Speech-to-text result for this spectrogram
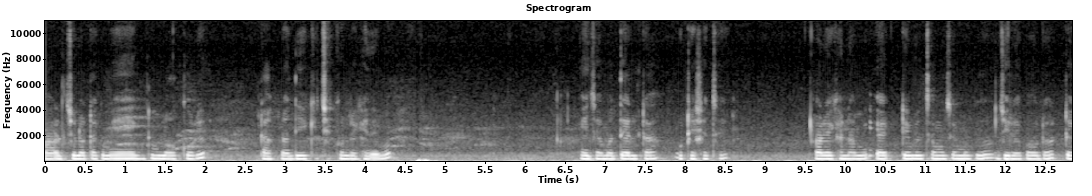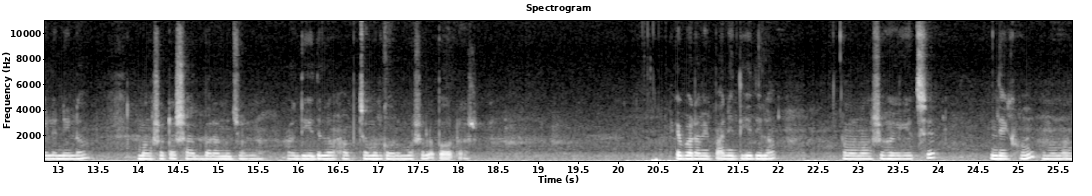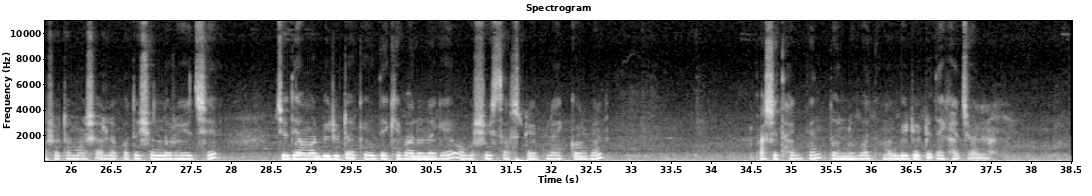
আর চুলাটাকে আমি একদম লক করে ঢাকনা দিয়ে কিছুক্ষণ রেখে দেব। এই যে আমার তেলটা উঠে এসেছে। আর এখানে আমি এক টেবিল চামচের মতো জিরা পাউডার টেলে নিলাম মাংসটা স্বাদ বাড়ানোর জন্য আর দিয়ে দিলাম হাফ চামচ গরম মশলা পাউডার। এবার আমি পানি দিয়ে দিলাম। আমার মাংস হয়ে গেছে। দেখুন, আমার মাংসটা মাশাআল্লাহ কত সুন্দর হয়েছে। যদি আমার ভিডিওটা কেউ দেখে ভালো লাগে, অবশ্যই সাবস্ক্রাইব, লাইক করবেন। পাশে থাকবেন। ধন্যবাদ আমার ভিডিওটি দেখার জন্য।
